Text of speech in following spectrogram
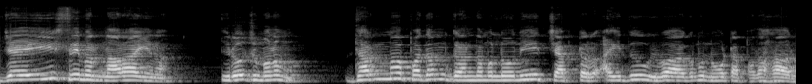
జై శ్రీమన్నారాయణ. ఈరోజు మనం ధర్మపదం గ్రంథములోని చాప్టర్ ఐదు విభాగము నూట పదహారు.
